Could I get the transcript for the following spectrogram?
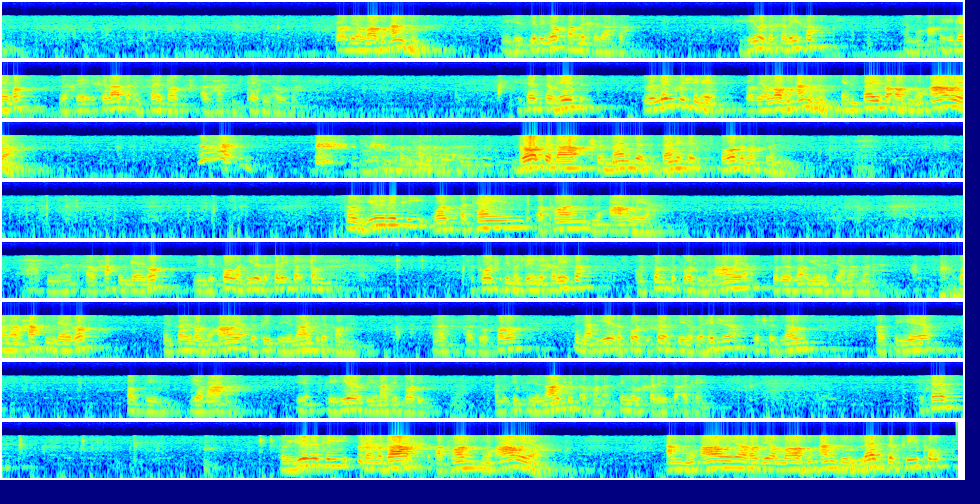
radiallahu anhu, he's giving up on the Khilafah. He was a Khalifa, and he gave up the Khilafah in favor of Al-Hasan taking over. He said, so his relinquishing it, radiallahu anhu, in favor of Muawiyah, brought about tremendous benefits for the Muslims. So unity was attained upon Muawiyah. Al-Hassan gave up. I mean, before when he was a Khalifa, some supported him as being the Khalifa, and some supported Muawiyah, so there was not unity on that matter. When Al-Hassan gave up in favour of Muawiyah, the people united upon him. And as, as will follow, in that year, the 41st year of the Hijrah, which was known as the year of the Jama'ah, the year of the united body, and the people united upon a single Khalifa again. He said, so unity came about upon Muawiyah, and Muawiyah radiallahu anhu led the people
